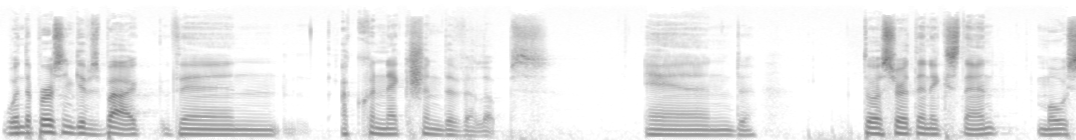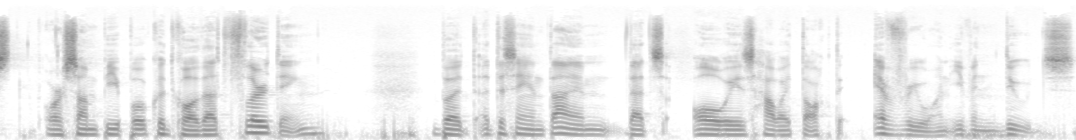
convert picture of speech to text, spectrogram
When the person gives back, then a connection develops. And to a certain extent, most or some people could call that flirting. But at the same time, that's always how I talk to everyone, even dudes.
